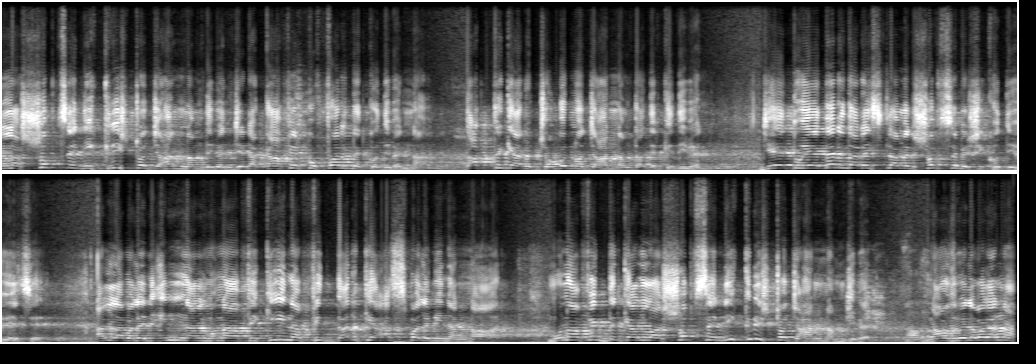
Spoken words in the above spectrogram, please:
আল্লাহ সবচেয়ে নিকৃষ্ট জাহান্নাম দিবেন, যেটা কাফের কুফারদেরকে দিবেন না। তার থেকে আরও জঘন্য জাহান্নাম তাদেরকে দিবেন। যেহেতু এদের দ্বারা ইসলামের সবচেয়ে বেশি ক্ষতি হয়েছে। আল্লাহ বলেন, ইন্নাল মুনাফিকিনা ফিদ্দারকে আসফালে মিনান নার। মুনাফিকদেরকে আল্লাহ সবচেয়ে নিকৃষ্ট জাহান্নাম দিবেন। নাউজুবিল্লাহ বলেন না?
